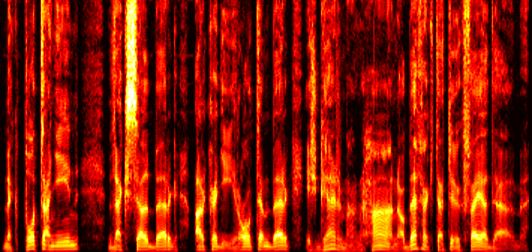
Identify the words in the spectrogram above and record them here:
meg Potanyin, Vexelberg, Arkadij Rotenberg és German Hahn, a befektetők fejedelme,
